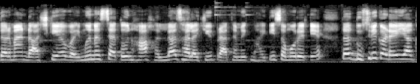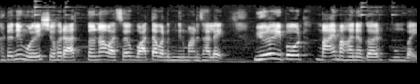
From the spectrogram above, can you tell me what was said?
दरम्यान राजकीय वैमनस्यातून हा हल्ला झाल्याची प्राथमिक माहिती समोर येते तर दुसरीकडे या घटनेमुळे शहरात तणावाचं वातावरण निर्माण झालंय. ब्युरो रिपोर्ट माय महानगर मुंबई.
